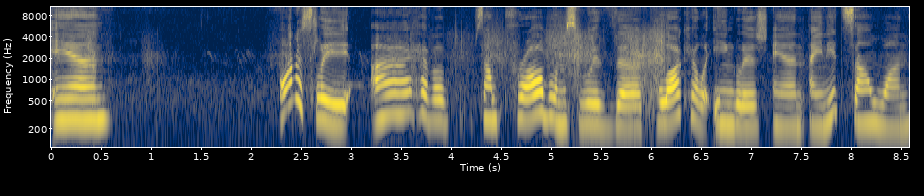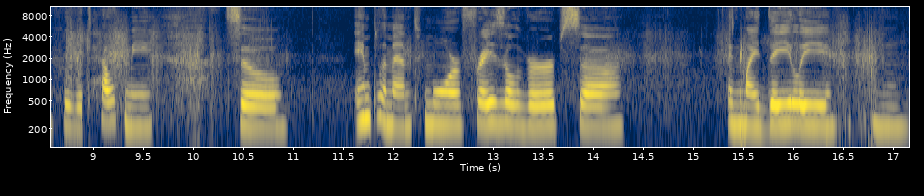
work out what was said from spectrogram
And honestly, I have a, some problems with the colloquial English, and I need someone who would help me to implement more phrasal verbs uh, in my daily um,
